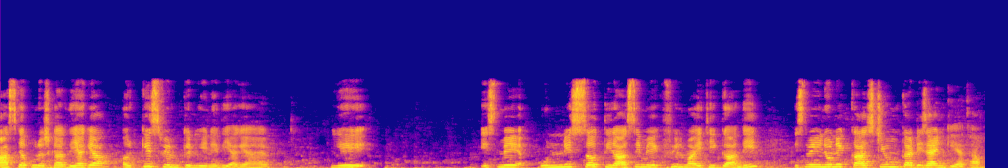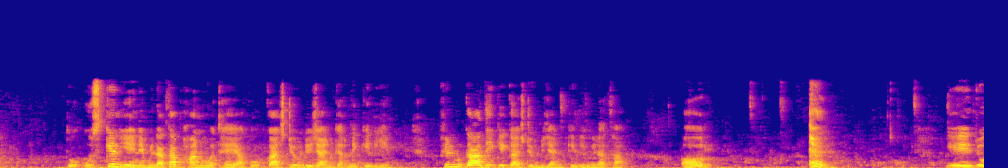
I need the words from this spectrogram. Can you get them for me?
आस्कर पुरस्कार दिया गया और किस फ़िल्म के लिए इन्हें दिया गया है? ये इसमें उन्नीस सौ तिरासी में एक फ़िल्म आई थी गांधी। इसमें इन्होंने कास्ट्यूम का डिज़ाइन किया था। तो उसके लिए इन्हें मिला था भानुवत हैया को कास्ट्यूम डिज़ाइन करने के लिए। फ़िल्म गांधी के कास्ट्यूम डिज़ाइन के लिए मिला था। और ये जो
